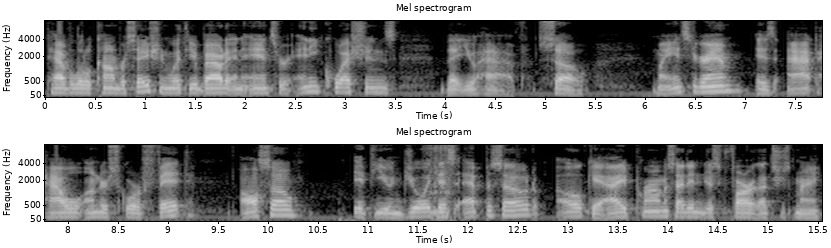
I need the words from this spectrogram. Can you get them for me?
to have a little conversation with you about it and answer any questions that you have. So, my Instagram is at Howell underscore fit. Also, if you enjoyed this episode, okay, I promise I didn't just fart. That's just my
